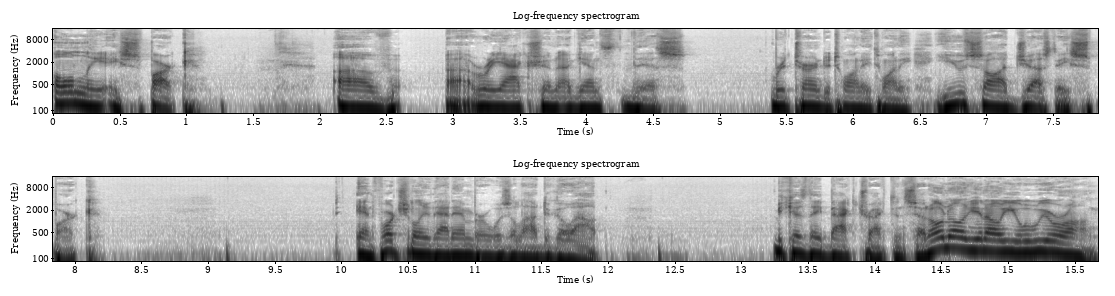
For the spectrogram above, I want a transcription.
only a spark of uh, reaction against this return to 2020. You saw just a spark. And fortunately, that ember was allowed to go out because they backtracked and said, oh, no, you know, you, we were wrong.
